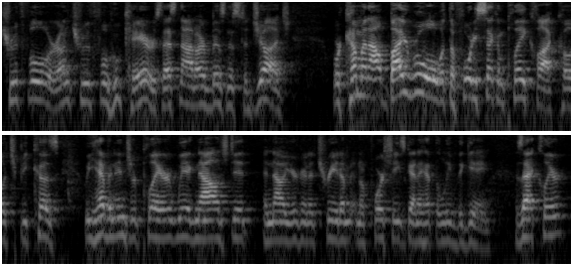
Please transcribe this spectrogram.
truthful or untruthful, who cares? That's not our business to judge. We're coming out by rule with the 40 second play clock, coach, because we have an injured player. We acknowledged it, and now you're going to treat him, and unfortunately, he's going to have to leave the game. Is that clear?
